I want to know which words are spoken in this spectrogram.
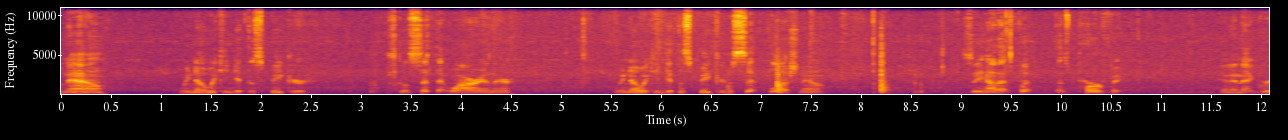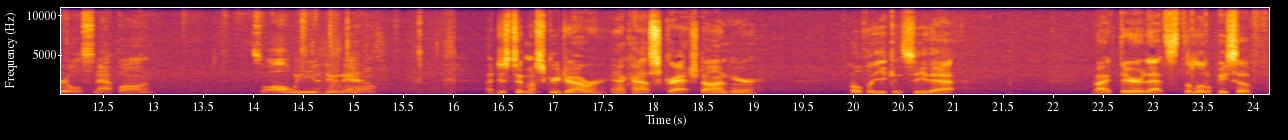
So now we know we can get the speaker. Let's go set that wire in there. We know we can get the speaker to set flush now. See how that foot, that's perfect. And then that grill will snap on. So all we need to do now, I just took my screwdriver and I kind of scratched on here. Hopefully you can see that. Right there, that's the little piece of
